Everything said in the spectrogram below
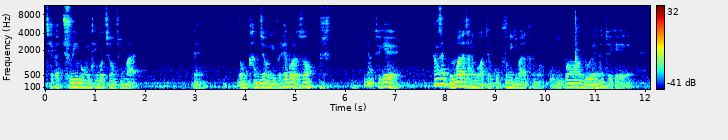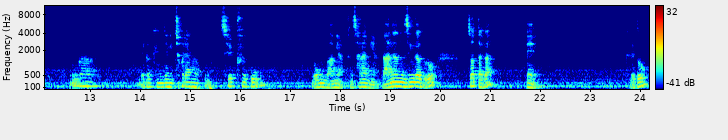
제가 주인공이 된 것처럼 정말 네, 너무 감정이입을 해버려서 그냥 되게 항상 곡마다 다른 것 같아요. 곡 분위기마다 다른 것 같고. 이번 노래는 되게 뭔가 내가 굉장히 처량하고 슬프고 너무 마음이 아픈 사람이야. 라는 생각으로 썼다가 예 그래도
